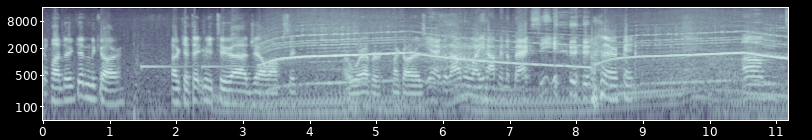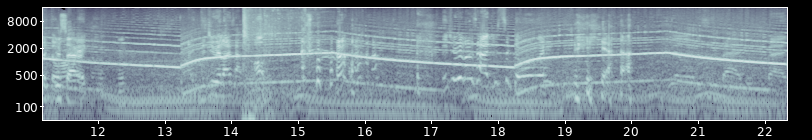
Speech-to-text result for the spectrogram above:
you. Come on, dude, get in the car. Okay, take me to uh, jail, officer, or wherever my car is. yeah, because I don't know why you hop in the back seat. Alright. um, took the You're wrong sorry. way. Did you realize how? Oh. Did you realize how I just took the wrong way? yeah. Yo, this is bad. This is bad.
